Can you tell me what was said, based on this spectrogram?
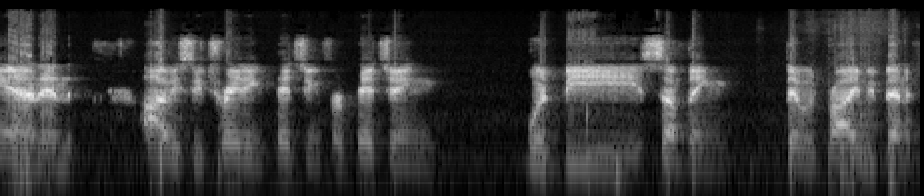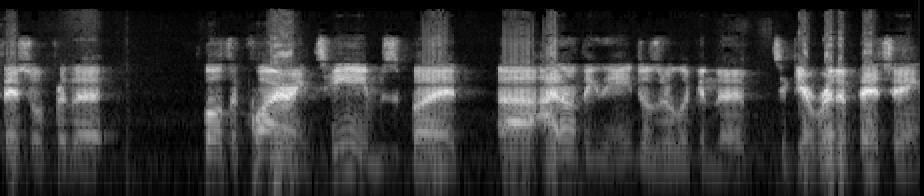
can, and obviously trading pitching for pitching would be something that would probably be beneficial for the both acquiring teams, but uh, I don't think the Angels are looking to, to get rid of pitching.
